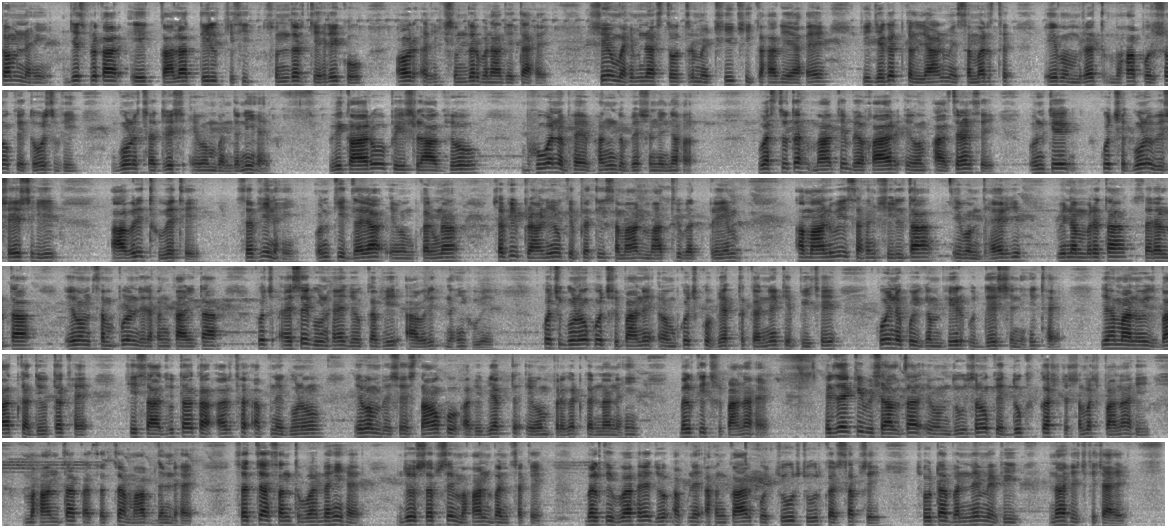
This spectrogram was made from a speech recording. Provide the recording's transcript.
कम नहीं, जिस प्रकार एक काला तिल किसी सुंदर चेहरे को और अधिक सुंदर बना देता है, शिव महिमना स्तोत्र में ठीक ही कहा गया है कि जगत कल्याण में समर्थ एवं व्रत महापुरुषों के दोष भी गुण, सदृश एवं वंदनीय है। विकारोपि श्लाघ्यो, भुवन भय भंग व्यसन वस्तुतः माँ के व्यवहार एवं आचरण से उनके कुछ गुण विशेष ही आवृत हुए थे। सभी नहीं, उनकी दया एवं करुणा सभी प्राणियों के प्रति समान मातृवत, प्रेम, अमानवीय सहनशीलता एवं धैर्य, विनम्रता, सरलता एवं संपूर्ण निरहंकारिता कुछ ऐसे गुण हैं जो कभी आवृत नहीं हुए। कुछ गुणों को छिपाने एवं कुछ को व्यक्त करने के पीछे कोई न कोई गंभीर उद्देश्य निहित है। यह मानो इस बात का द्योतक है कि साधुता का अर्थ अपने गुणों एवं विशेषताओं को अभिव्यक्त एवं प्रकट करना नहीं, बल्कि छिपाना है। हृदय की विशालता एवं दूसरों के दुख कष्ट समझ पाना ही महानता का सच्चा मापदंड है। सच्चा संत वह नहीं है जो सबसे महान बन सके। बल्कि वह है जो अपने अहंकार को चूर चूर कर सबसे छोटा बनने में भी न हिचकिचाए।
